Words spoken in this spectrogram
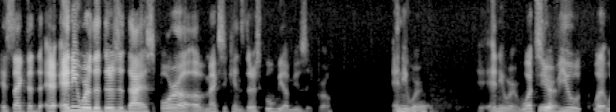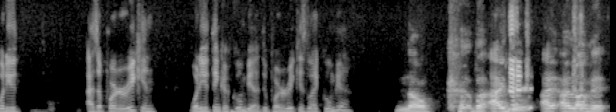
It's like the anywhere that there's a diaspora of Mexicans, there's cumbia music, bro. Anywhere, Mhm. anywhere. What's your view? What What do you, as a Puerto Rican, what do you think of cumbia? Do Puerto Ricans like cumbia? No, but I do. I, I love it.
